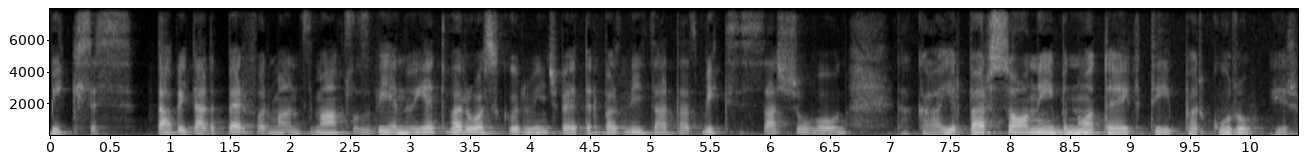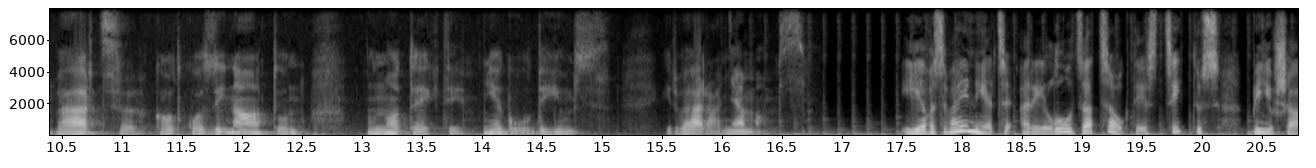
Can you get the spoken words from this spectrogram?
bikses. Tā bija tāda performance mākslas dienu ietvaros, kur viņš Pētera baznīcā tās bikses sašuva. Tā kā ir personība noteikti, par kuru ir vērts kaut ko zināt, un, un noteikti ieguldījums ir vērā ņemams. Ieva Zvainiece arī lūdz atsaukties citus bijušā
